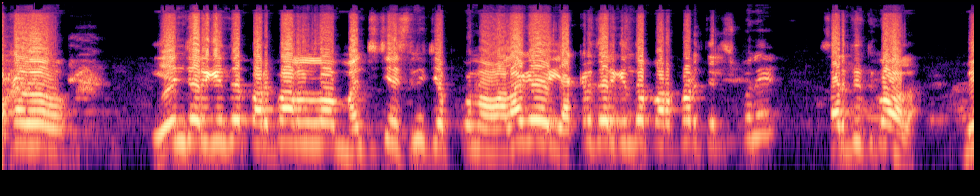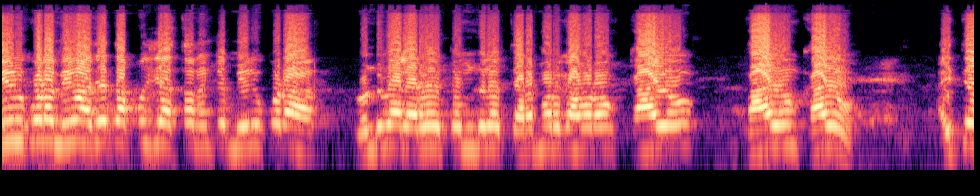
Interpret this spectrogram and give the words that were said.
ఒకరు ఏం జరిగిందో పరిపాలనలో మంచి చేసి చెప్పుకున్నాం. అలాగే ఎక్కడ జరిగిందో పొరపాటు తెలుసుకుని సరిదిద్దుకోవాలి. మీరు కూడా మేము అదే తప్పులు చేస్తానంటే మీరు కూడా రెండు వేల ఇరవై తొమ్మిదిలో తెరమరు కావడం ఖాయం ఖాయం ఖాయం. అయితే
